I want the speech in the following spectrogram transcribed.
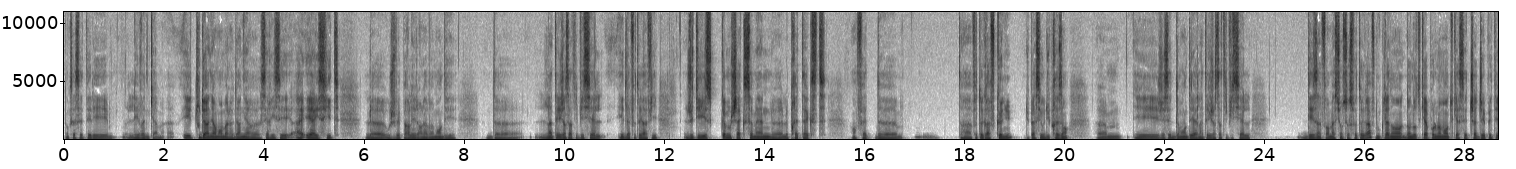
Donc ça, c'était les, les. Et tout dernièrement, bah, la dernière euh, série, c'est AI Hit, où je vais parler là vraiment de l'intelligence artificielle et de la photographie. J'utilise comme chaque semaine le prétexte en fait de d'un photographe connu du passé ou du présent. Euh, et j'essaie de demander à l'intelligence artificielle des informations sur ce photographe. Donc là, dans, notre cas, pour le moment, en tout cas, c'est ChatGPT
